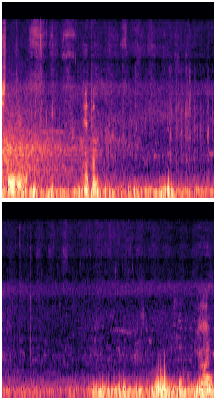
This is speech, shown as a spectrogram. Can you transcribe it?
Guys ng view. Ito. Ayan.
